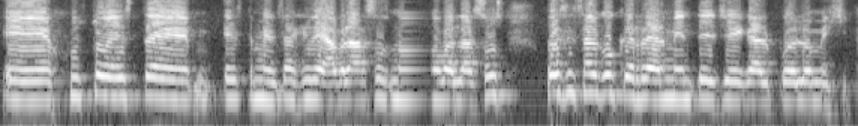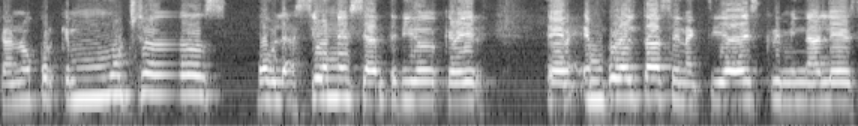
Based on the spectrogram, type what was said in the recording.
Eh, justo este, este mensaje de abrazos, no balazos, pues es algo que realmente llega al pueblo mexicano porque muchas poblaciones se han tenido que ver eh, envueltas en actividades criminales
